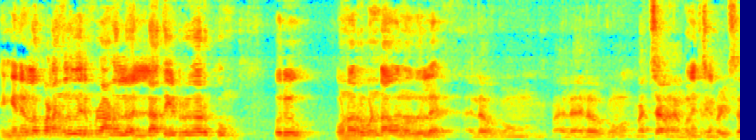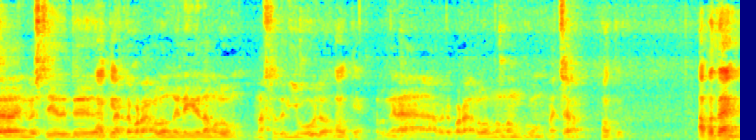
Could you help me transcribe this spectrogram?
ഇങ്ങനെയുള്ള പടങ്ങൾ വരുമ്പോഴാണല്ലോ എല്ലാ തിയേറ്ററുകാർക്കും ഒരു ഉണർവ് ഉണ്ടാവുന്നത് അല്ലേ? എല്ലാവർക്കും എല്ലാവർക്കും മെച്ചാണ്. പൈസ ഇൻവെസ്റ്റ് ചെയ്തിട്ട് നല്ല പടങ്ങൾ വന്നില്ലെങ്കിൽ നമ്മളും നഷ്ടത്തിലേക്ക് പോകുമല്ലോ ഇങ്ങനെ അവരുടെ പടങ്ങൾ വന്നും നമുക്കും മെച്ചാണ്. ഓക്കെ. അപ്പൊ താങ്ക്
